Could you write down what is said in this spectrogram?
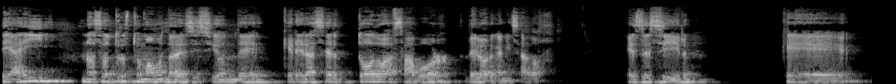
de ahí nosotros tomamos la decisión de querer hacer todo a favor del organizador. Es decir, que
